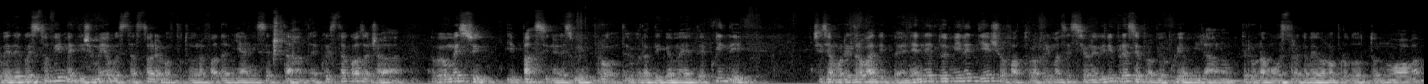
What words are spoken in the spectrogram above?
vede questo film e dice ma io questa storia l'ho fotografata negli anni 70 e questa cosa c'ha- avevo messo i, i passi nelle sue impronte praticamente e quindi ci siamo ritrovati bene e nel 2010 ho fatto la prima sessione di riprese proprio qui a Milano per una mostra che avevano prodotto nuova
